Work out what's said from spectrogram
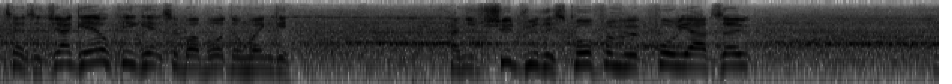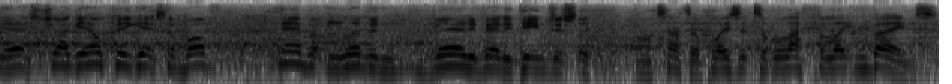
It says it Jagielka gets above Odemwingie, and it should really score from about four yards out. Yes, Jagielka gets above. Everton living very, very dangerously. Arteta plays it to the left for Leighton Baines.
